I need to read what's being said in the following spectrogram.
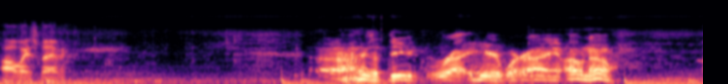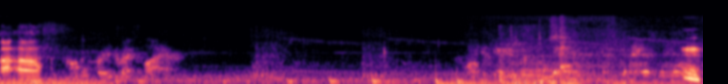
Always, baby. Uh, there's a dude right here where I am. Oh no. Uh-oh. Mm.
